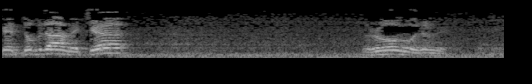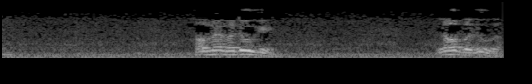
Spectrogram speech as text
ਕਿ ਦੁਬਦਾ ਵਿੱਚ ਰੋਗ ਹੋ ਜਾਣਗੇ। ਹਉਮੈ ਵਧੂਗੀ। ਲੋਭ ਵਧੂਗਾ।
